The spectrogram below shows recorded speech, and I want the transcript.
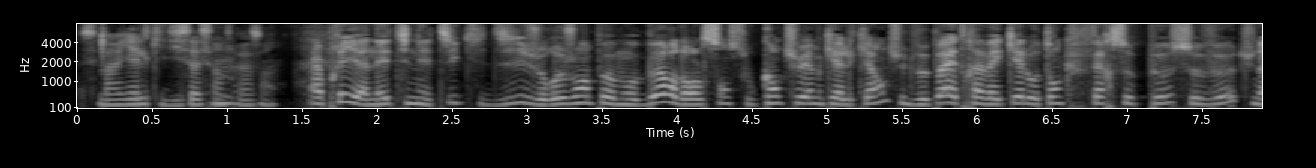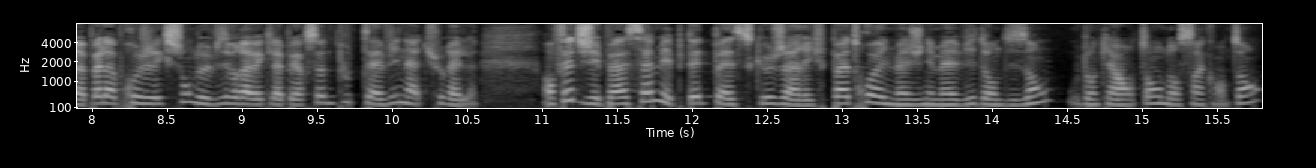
c'est Marielle qui dit ça, c'est hmm. intéressant. Après, il y a Neti qui dit Je rejoins Pomme au beurre dans le sens où quand tu aimes quelqu'un, tu ne veux pas être avec elle autant que faire se peut, se veut. Tu n'as pas la projection de vivre avec la personne toute ta vie naturelle. En fait, j'ai pas ça, mais peut-être parce que j'arrive pas trop à imaginer ma vie dans 10 ans, ou dans 40 ans, ou dans 50 ans.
